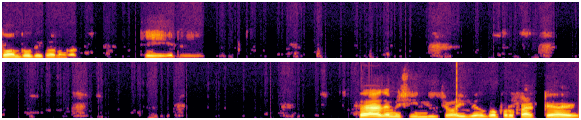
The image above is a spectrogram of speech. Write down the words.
ਦੰਦ ਉਹਦੇ ਕਾਰਨ ਕਰ ਠੀਕ ਹੈ ਠੀਕ ਹੈ। ਹੈ ਤੇ ਮਸ਼ੀਨ ਦੀ ਚਵਾਈ ਬਿਲਕੁਲ ਪਰਫੈਕਟ ਆ ਇਹ।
